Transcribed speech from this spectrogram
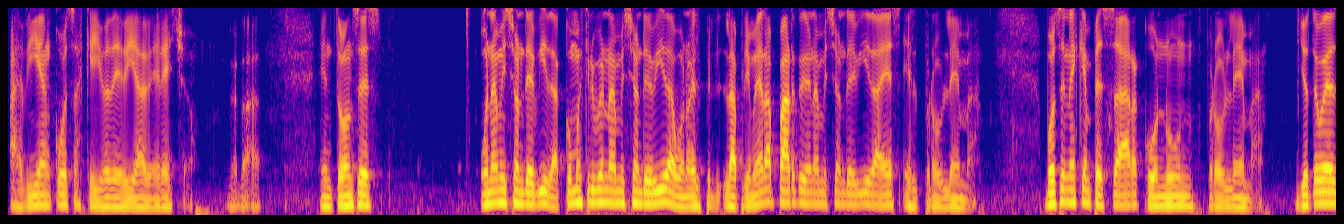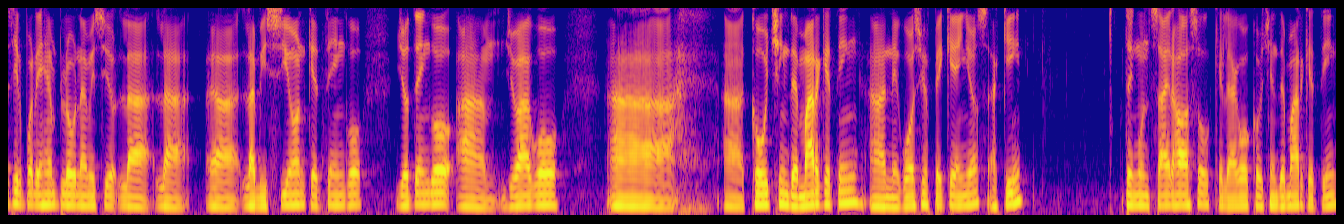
habían cosas que yo debía haber hecho, ¿verdad? Entonces, una misión de vida. ¿Cómo escribir una misión de vida? Bueno, la primera parte de una misión de vida es el problema. Vos tenés que empezar con un problema. Yo te voy a decir, por ejemplo, una misión, la, la, ah, la misión que tengo. Yo tengo, yo hago ah, ah, coaching de marketing a negocios pequeños aquí. Tengo un side hustle que le hago coaching de marketing.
